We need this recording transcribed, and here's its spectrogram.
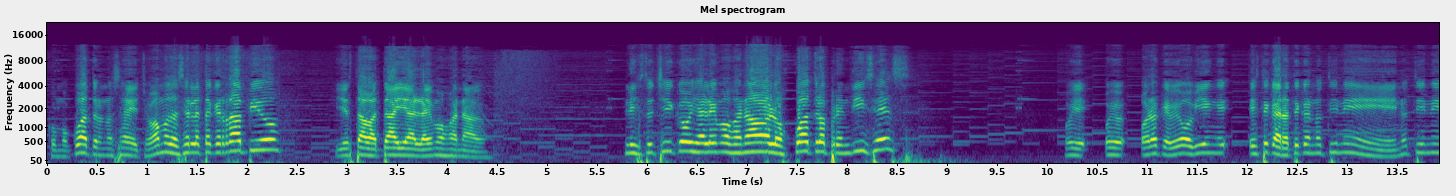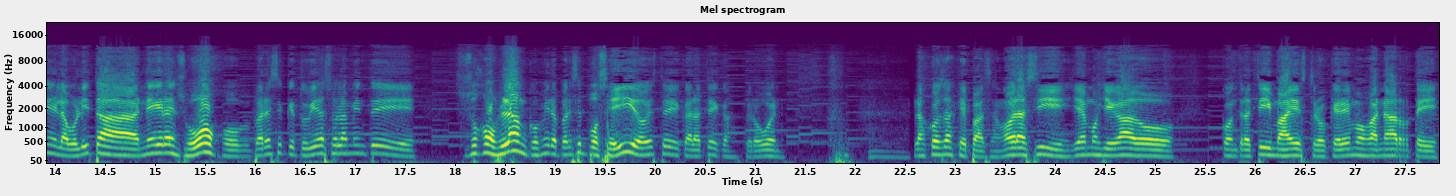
Como cuatro nos ha hecho. Vamos a hacerle ataque rápido. Y esta batalla la hemos ganado. Listo chicos, ya le hemos ganado a los cuatro aprendices. Oye, oye, ahora que veo bien, e, este karateka no tiene, no tiene la bolita negra en su ojo. Parece que tuviera solamente sus ojos blancos. Mira, parece poseído este karateka. Pero bueno, las cosas que pasan. Ahora sí, ya hemos llegado contra ti, maestro. Queremos ganarte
